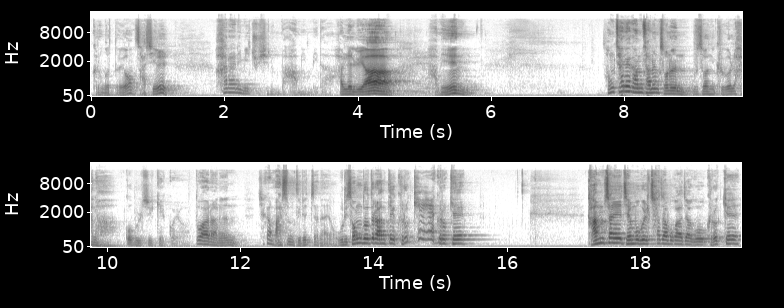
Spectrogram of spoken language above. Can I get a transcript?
그런 것도요. 사실 하나님이 주시는 마음입니다. 할렐루야. 아멘. 성찰의 감사는 저는 우선 그걸 하나 꼽을 수 있겠고요. 또 하나는 제가 말씀드렸잖아요. 우리 성도들한테 그렇게 그렇게 감사의 제목을 찾아보고 하자고 그렇게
